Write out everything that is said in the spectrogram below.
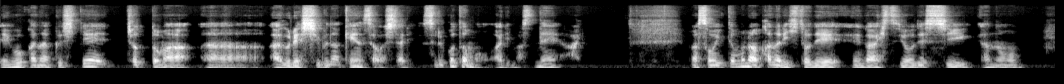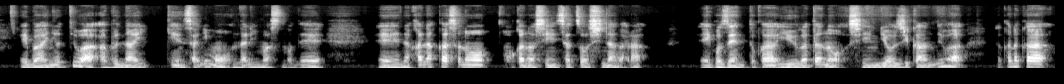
動かなくして、ちょっとまあ、アグレッシブな検査をしたりすることもありますね。はい。まあ、そういったものはかなり人手が必要ですし、あの、え場合によっては危ない検査にもなりますので、えなかなかその他の診察をしながら、え午前とか夕方の診療時間では、なかなか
